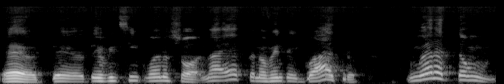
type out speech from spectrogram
É, eu tenho, eu tenho 25 anos só. Na época, 94, não era tão,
